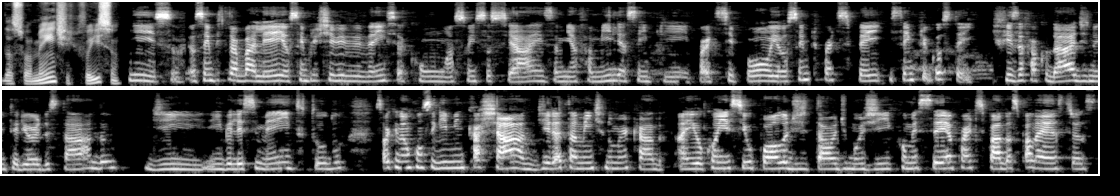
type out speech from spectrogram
da sua mente? Foi isso? Isso. Eu sempre trabalhei, eu sempre tive vivência com ações sociais, a minha família sempre participou e eu sempre participei e sempre gostei. Fiz a faculdade no interior do estado, de envelhecimento, tudo, só que não consegui me encaixar diretamente no mercado. Aí eu conheci o Polo Digital de Mogi e comecei a participar das palestras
